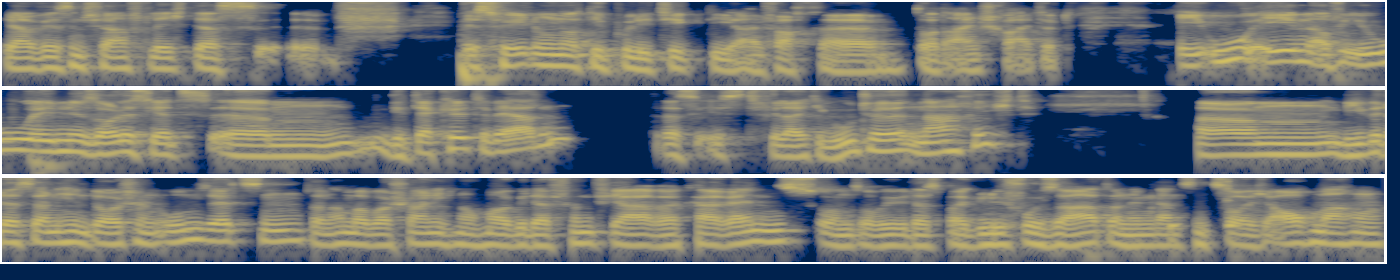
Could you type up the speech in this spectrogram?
ja, wissenschaftlich, dass äh, es fehlt nur noch die Politik, die einfach äh, dort einschreitet. EU-Ebene, auf EU-Ebene soll es jetzt ähm, gedeckelt werden. Das ist vielleicht die gute Nachricht. Ähm, wie wir das dann hier in Deutschland umsetzen, dann haben wir wahrscheinlich nochmal wieder fünf Jahre Karenz und so wie wir das bei Glyphosat und dem ganzen Zeug auch machen.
